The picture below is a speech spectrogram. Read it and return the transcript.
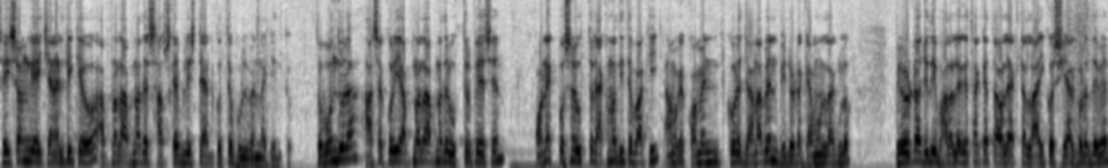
সেই সঙ্গে এই চ্যানেলটিকেও আপনারা আপনাদের সাবস্ক্রাইব লিস্টে অ্যাড করতে ভুলবেন না কিন্তু। তো বন্ধুরা, আশা করি আপনারা আপনাদের উত্তর পেয়েছেন। অনেক প্রশ্নের উত্তর এখনও দিতে বাকি। আমাকে কমেন্ট করে জানাবেন ভিডিওটা কেমন লাগল। ভিডিওটা যদি ভালো লেগে থাকে তাহলে একটা লাইক ও শেয়ার করে দেবেন।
